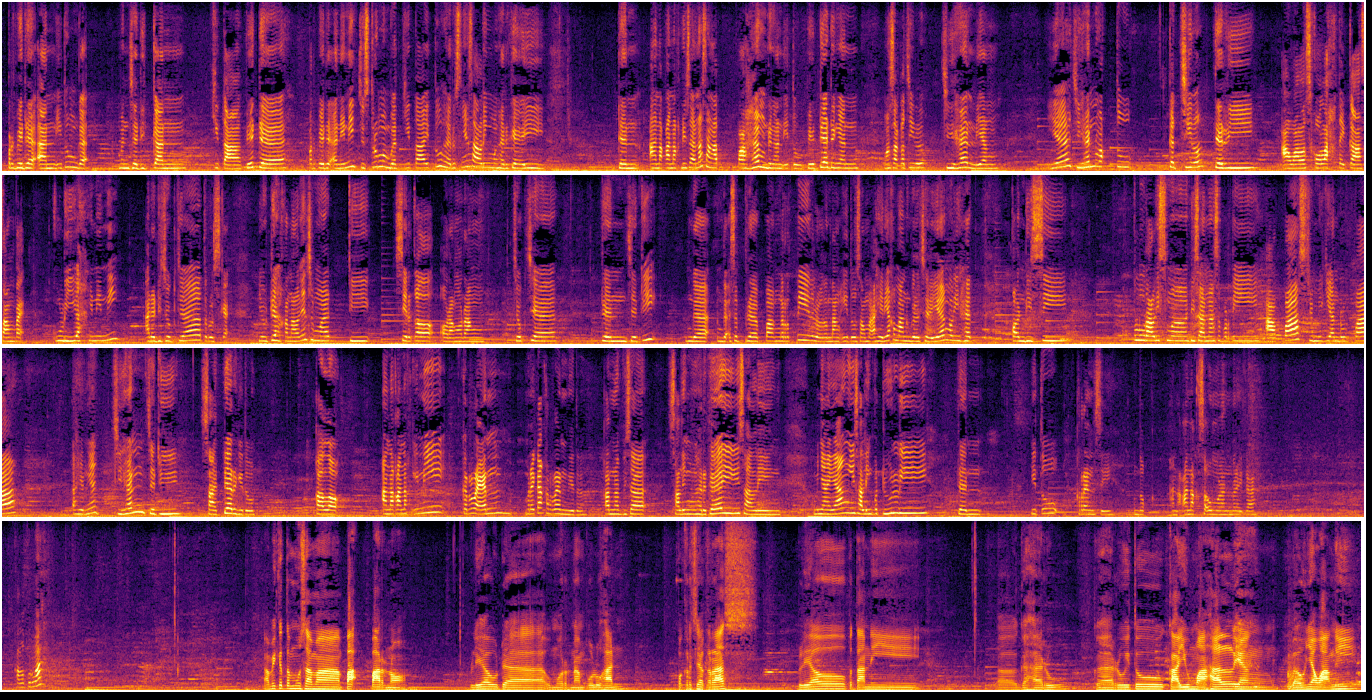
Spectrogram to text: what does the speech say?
perbedaan itu nggak menjadikan kita beda perbedaan ini justru membuat kita itu harusnya saling menghargai. Dan anak-anak di sana sangat paham dengan itu. Beda dengan masa kecil Jihan yang ya Jihan waktu kecil dari awal sekolah TK sampai kuliah ini nih ada di Jogja terus kayak ya udah kenalnya cuma di circle orang-orang Jogja. Dan jadi nggak nggak seberapa ngerti loh tentang itu sampai akhirnya ke Manunggal Jaya ngelihat kondisi pluralisme di sana seperti apa sedemikian rupa. Akhirnya Jihan jadi sadar gitu kalau anak-anak ini keren mereka keren gitu karena bisa saling menghargai saling menyayangi saling peduli dan itu keren sih untuk anak-anak seumuran mereka kalau Purwa Kami ketemu sama Pak Parno. Beliau udah umur 60-an, pekerja keras. Beliau petani eh, gaharu. Gaharu itu kayu mahal yang baunya wangi,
